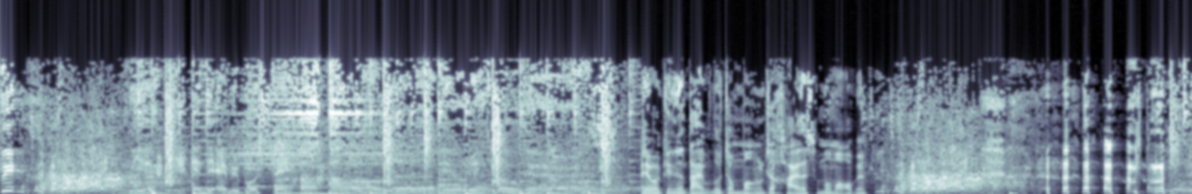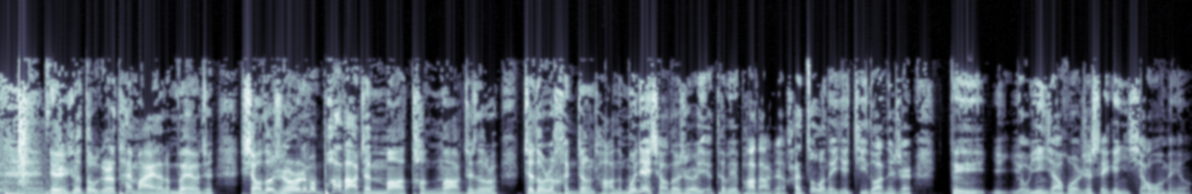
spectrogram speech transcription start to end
呸，呸。哎呀，我给那大夫都整懵了，这孩子什么毛病？有人说豆哥太埋汰了，没有，这小的时候那么怕打针嘛，疼嘛，这都是这都是很正常的。莫念小的时候也特别怕打针，还做过哪些极端的事儿？对，有印象或者是谁给你小我没有？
